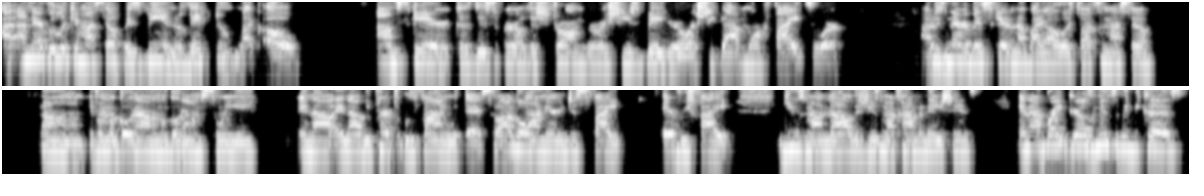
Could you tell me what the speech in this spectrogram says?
I, I never look at myself as being a victim, like, oh, I'm scared because this girl is stronger or she's bigger or she got more fights or I've just never been scared of nobody. I always thought to myself, um, if I'm gonna go down, I'm gonna go down swinging, and I'll and I'll be perfectly fine with that. So I go on there and just fight every fight, use my knowledge, use my combinations, and I break girls mentally because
